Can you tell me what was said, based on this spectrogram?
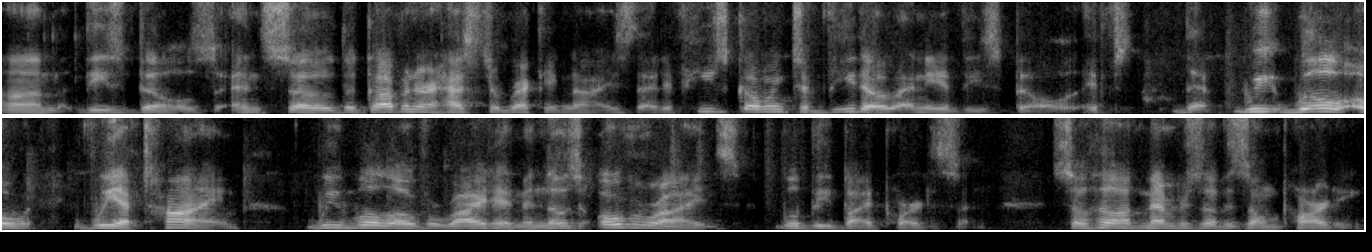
um, these bills. And so the governor has to recognize that if he's going to veto any of these bills, if that we will, if we have time, we will override him. And those overrides will be bipartisan. So he'll have members of his own party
